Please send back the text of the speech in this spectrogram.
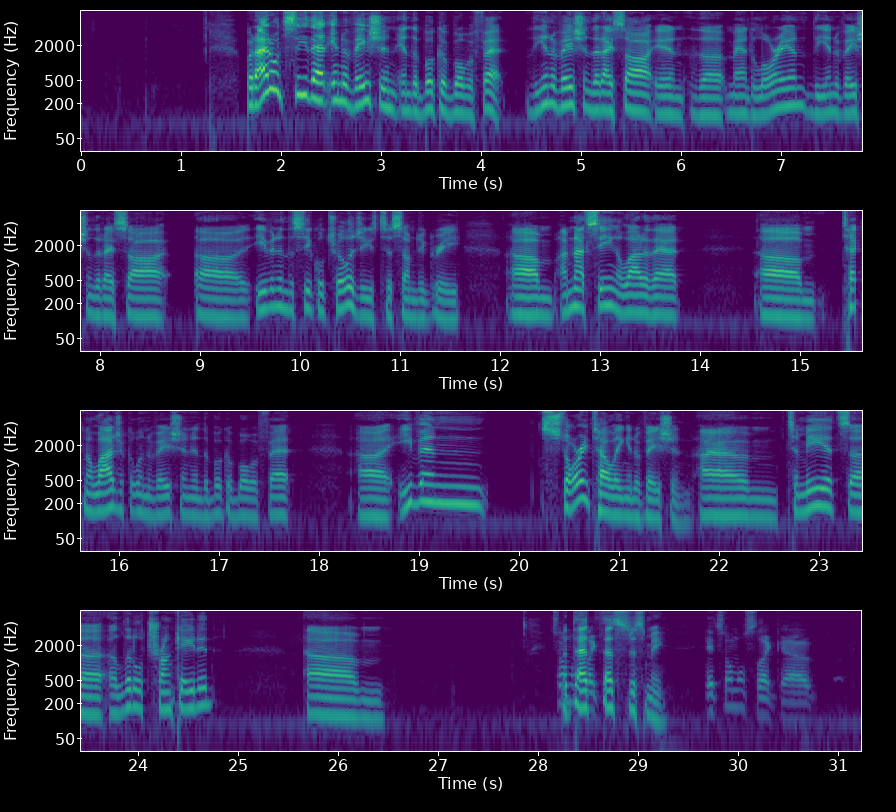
But I don't see that innovation in the book of Boba Fett. The innovation that I saw in the Mandalorian, the innovation that I saw uh, even in the sequel trilogies to some degree, um, I'm not seeing a lot of that um, technological innovation in the book of Boba Fett. Uh, even storytelling innovation. Um, to me, it's a, a little truncated. Um, It's but that like, that's just me. it's almost like uh,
